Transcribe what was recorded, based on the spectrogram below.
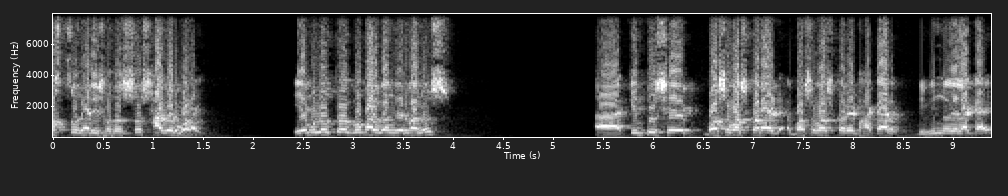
অস্ত্রধারী সদস্য সাগর বড়াই। এ মূলত গোপালগঞ্জের মানুষ। কিন্তু সে বসবাস করায় বসবাস করে ঢাকার বিভিন্ন এলাকায়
